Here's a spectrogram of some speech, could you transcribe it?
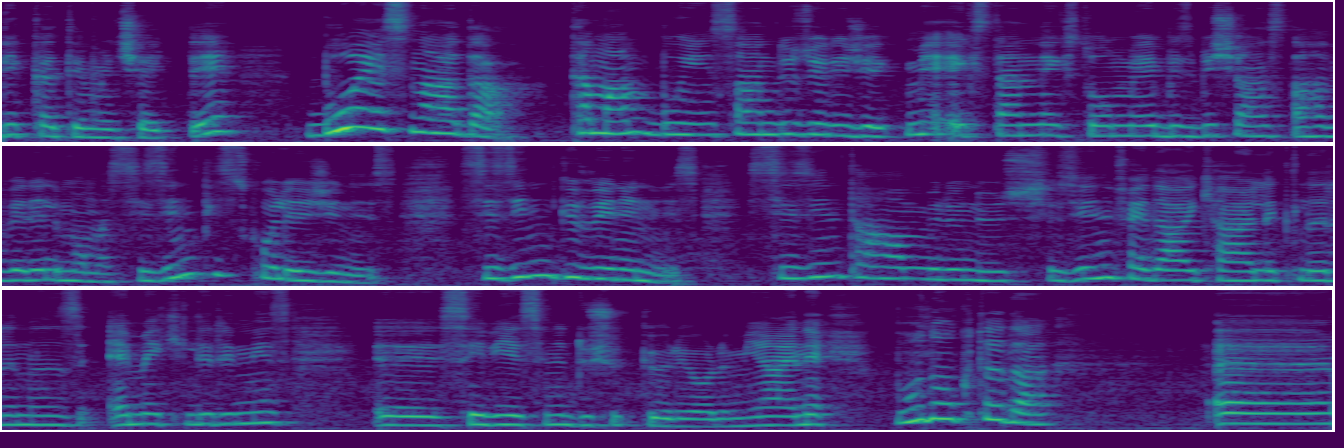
dikkatimi çekti. Bu esnada Tamam bu insan düzelecek mi? X'ten next olmaya biz bir şans daha verelim ama sizin psikolojiniz, sizin güveniniz, sizin tahammülünüz, sizin fedakarlıklarınız, emekleriniz e, seviyesini düşük görüyorum. Yani bu noktada e,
